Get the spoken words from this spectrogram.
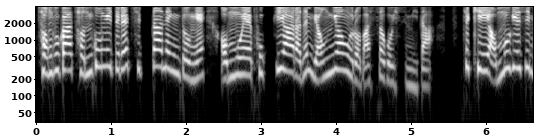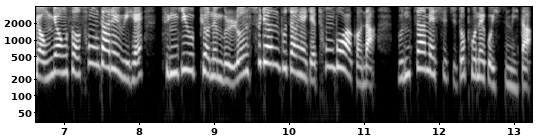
정부가 전공의들의 집단 행동에 업무에 복귀하라는 명령으로 맞서고 있습니다. 특히 업무 개시 명령서 송달을 위해 등기우표는 물론 수련부장에게 통보하거나 문자 메시지도 보내고 있습니다.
